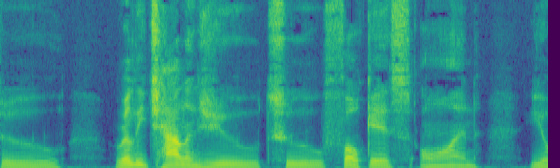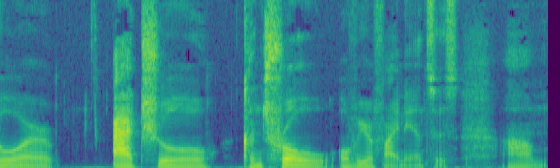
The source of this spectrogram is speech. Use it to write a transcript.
to really challenge you to focus on your actual control over your finances. Um,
